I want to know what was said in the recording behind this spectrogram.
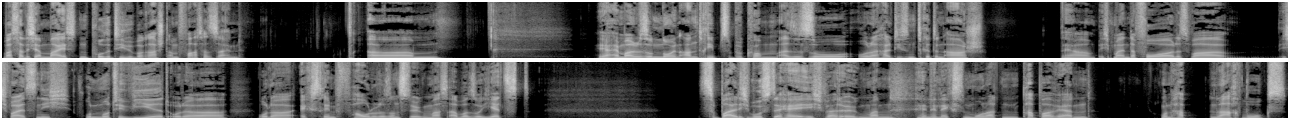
was hat dich am meisten positiv überrascht am Vatersein? Ähm, ja, einmal so einen neuen Antrieb zu bekommen, also so, oder halt diesen Tritt in den Arsch. Ja, ich meine, davor, das war, ich war jetzt nicht unmotiviert oder, oder extrem faul oder sonst irgendwas, aber so jetzt, sobald ich wusste, hey, ich werde irgendwann in den nächsten Monaten Papa werden und hab Nachwuchs,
